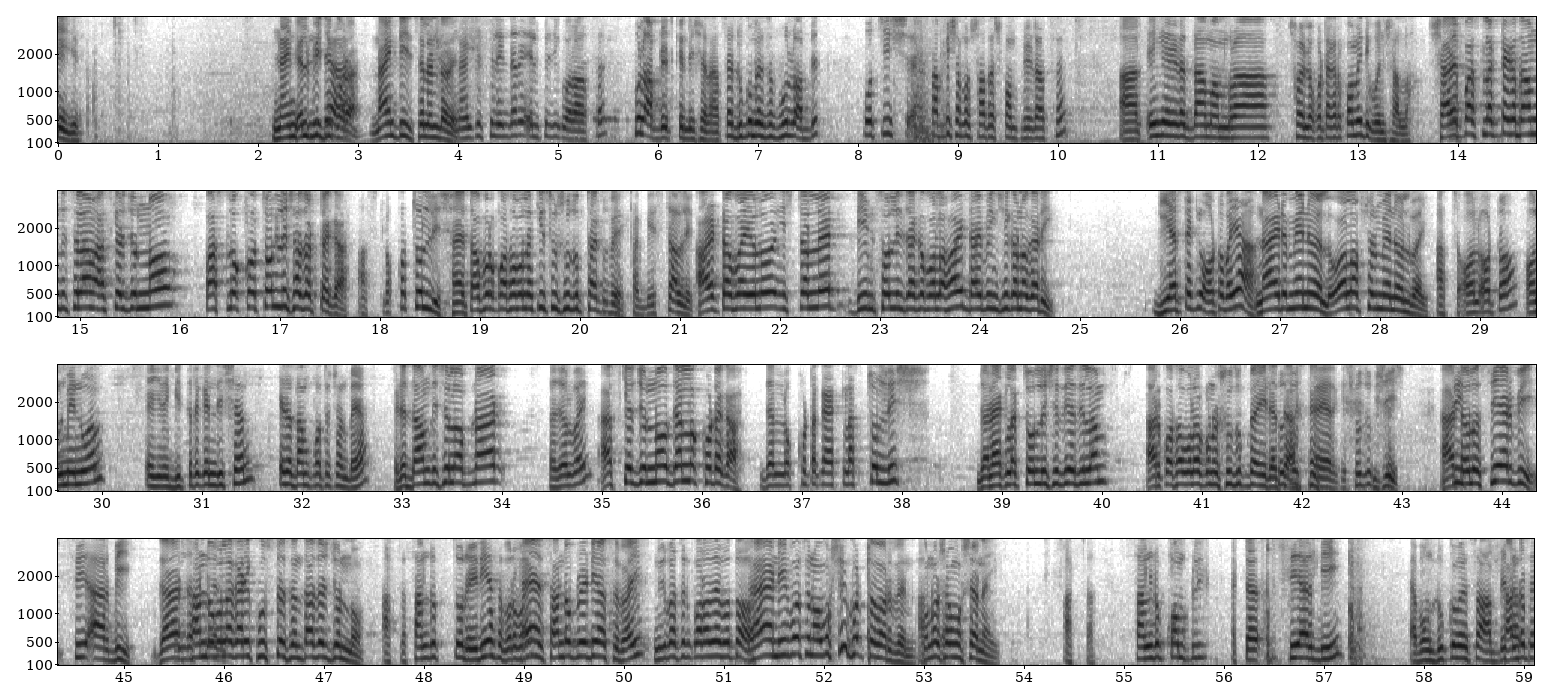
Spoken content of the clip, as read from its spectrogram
এই যে। এলপিজি করা নাইনটি সিলিন্ডারে। নাইনটি সিলিন্ডারে এলপিজি করা আছে। ফুল আপডেট কন্ডিশন আছে। ডকুমেন্টস ফুল আপডেট পঁচিশ ছাব্বিশ এবং সাতাশ কমপ্লিট আছে। আর এই গাড়িটার দাম আমরা ছয় লক্ষ টাকার কমে দিব ইনশাল্লাহ সাড়ে পাঁচ লাখ টাকা দাম দিছিলাম আজকের জন্য পাঁচ লক্ষ চল্লিশ হাজার টাকা। পাঁচ লক্ষ চল্লিশ। হ্যাঁ তারপর কথা বলে কিছু সুযোগ থাকবে। থাকবে স্টারলেট আরেকটা ভাই হলো স্টারলেট ডিম সলিল যাকে বলা হয় ড্রাইভিং শেখানো গাড়ি। গিয়ারটা কি অটো ভাইয়া? না এটা ম্যানুয়াল অল অপশন ম্যানুয়াল ভাই। আচ্ছা অল অটো অল ম্যানুয়াল এই যে ভিতরে কন্ডিশন এটার দাম কত চান ভাইয়া? এটার দাম দিছিল আপনার রাজল ভাই? আজকের জন্য দেড় লক্ষ টাকা। দেড় লক্ষ টাকা এক লাখ চল্লিশ। যেন এক লাখ চল্লিশে দিয়ে দিলাম। আর কথা বলার কোনো সুযোগ নাই এটাতে আর কি সুযোগ জি। আর এটা হলো সিআরপি সিআরবি যারা সান্ডোবলা গাড়ি খুঁজতেছেন তাদের জন্য। আচ্ছা সানরুফ তো রেডি আছে বড় ভাই? হ্যাঁ সান্ডোপ রেডি আছে ভাই। নির্বাচন করা যাবে তো? হ্যাঁ নির্বাচন অবশ্যই করতে পারবেন কোনো সমস্যা নাই। আচ্ছা সানরুফ কমপ্লিট একটা সিআরবি এবং ডকুমেন্টস আপডেট আছে।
